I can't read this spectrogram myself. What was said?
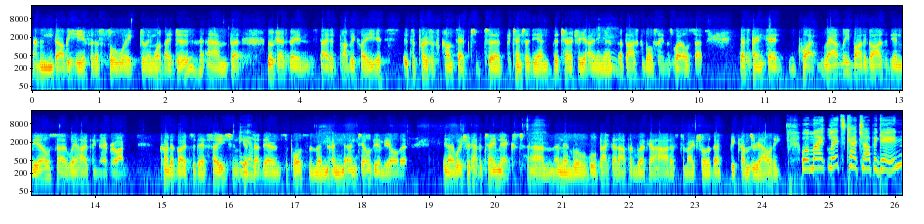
and then they'll be here for the full week doing what they do. Um, but look, as been stated publicly, it's it's a proof of concept to potentially the, the territory owning a, mm. a basketball team as well. So that's been said quite loudly by the guys at the NBL. So we're hoping that everyone kind of votes with their feet and gets out there and supports them and, and, and tells the NBL that you know, we should have a team next, um, and then we'll we'll back that up and work our hardest to make sure that that becomes a reality. Well, mate, let's catch up again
